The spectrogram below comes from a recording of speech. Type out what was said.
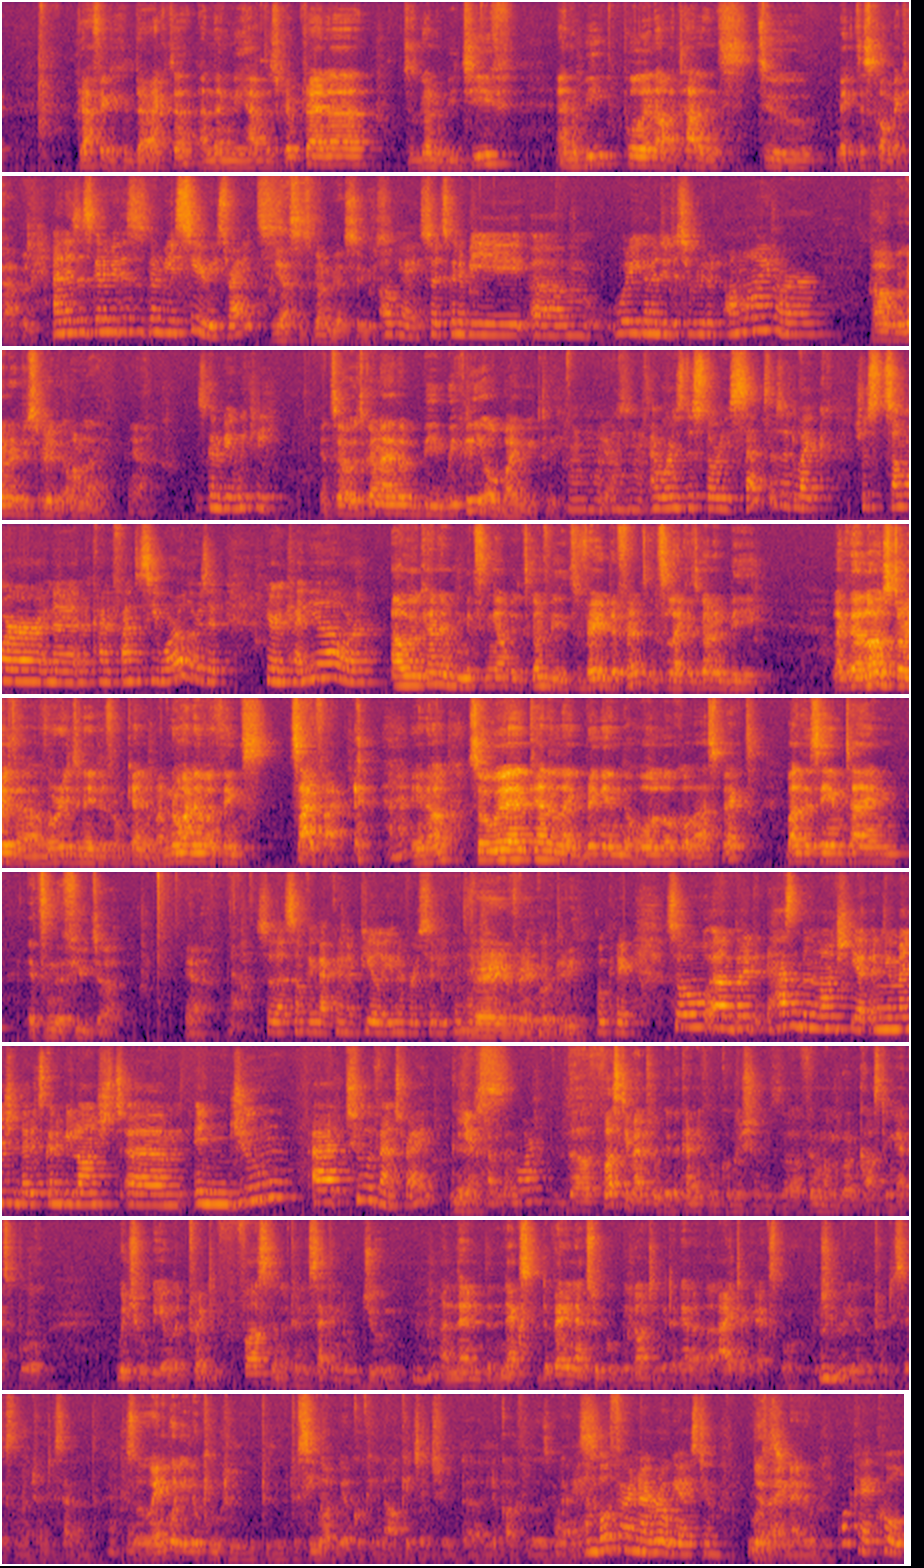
graphic director, and then we have the scriptwriter, which is going to be chief, and we pull in our talents to make this comic happen. And is this gonna be this is gonna be a series, right? Yes, it's going to be a series. Okay, so it's gonna be um, what are you gonna do? Distribute it online or Uh, we're going to distribute it online. Yeah. it's gonna be weekly? And so it's going to either be weekly or bi-weekly. Mm-hmm, Yes. And where's the story set? Is it like just somewhere in a, in a kind of fantasy world, or is it here in Kenya, or? Uh, we're kind of mixing up. It's going to be. It's very different. It's like it's going to be, like there are a lot of stories that have originated from Kenya, but no one ever thinks sci-fi. Uh-huh. you know. So we're kind of like bringing the whole local aspect, but at the same time, it's in the future. Yeah. Yeah, so that's something that can appeal university potentially. Very very quickly. Okay, so um, but it hasn't been launched yet, and you mentioned that it's going to be launched um, in June at two events, right? Could you Yes. Talk a bit more. The first event will be the Kenya Film Commission's uh, Film and Broadcasting Expo, which will be on the 21st and the 22nd of June. Mm-hmm. And then the next, the very next week, we'll be launching it again at the iTech Expo, which Mhm. will be on the 26th and the 27th. Okay. So anybody looking to, to, to see what we are cooking in our kitchen should uh, look out for those okay, events. and both are in Nairobi, I assume. Both Yes. are in Nairobi. Okay, cool.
